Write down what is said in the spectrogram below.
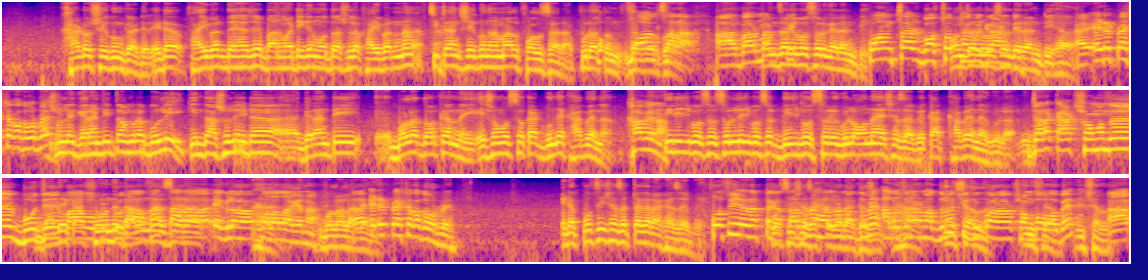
খাটো সেগুন কাঠের। এটা ফাইবার দেখা যায় বার্মাটিকের মতো আসলে ফাইবার না চিটাং সেগুনের মাল ফল ছাড়া পুরাতন ফল। ছাড়া। আর বার্মা পঞ্চাশ বছর গ্যারান্টি পঞ্চাশ বছর 50 থাকবে বছর গ্যারান্টি হ্যাঁ। প্রাইসটা কত পড়বে? আসলে গ্যারান্টি তো আমরা বলি কিন্তু আসলে এটা গ্যারান্টি বলার দরকার নেই। এই সমস্ত কাঠ গুনে খাবে না। খাবে না। তিরিশ বছর চল্লিশ বছর বিশ বছর এগুলো অনায়াসে যাবে কাঠ খাবে না এগুলা। যারা কাঠ সম্বন্ধে বোঝে বা অভিজ্ঞতা আছে, তারা এগুলো বলা লাগে না। বলা লাগে এটার প্রাইসটা কত পড়বে? এটা পঁচিশ হাজার টাকা রাখা যাবে। পঁচিশ হাজার টাকা। 25,000 তারপরে টাকা মাধ্যমে আলোচনার হ্যাঁ, মাধ্যমে কিছু করা সম্ভব হবে।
